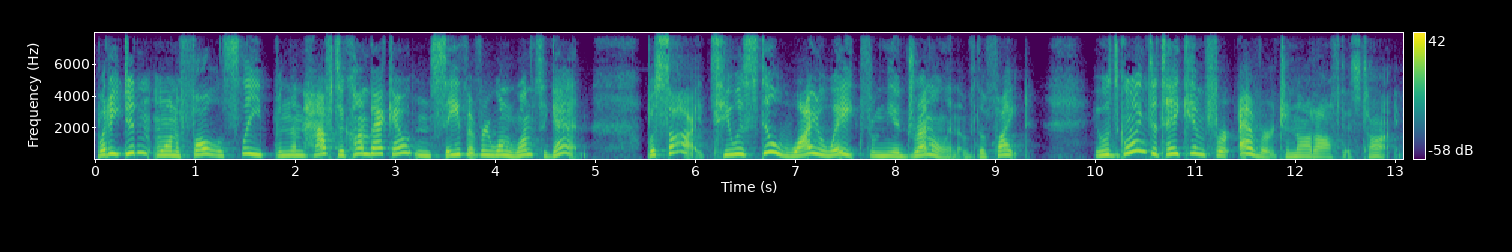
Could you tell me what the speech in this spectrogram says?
but he didn't want to fall asleep and then have to come back out and save everyone once again. Besides, he was still wide awake from the adrenaline of the fight. It was going to take him forever to nod off this time.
